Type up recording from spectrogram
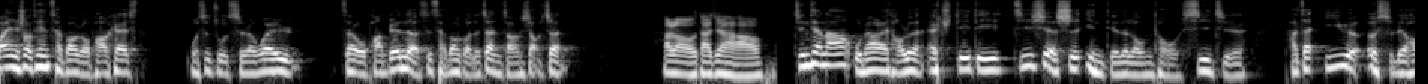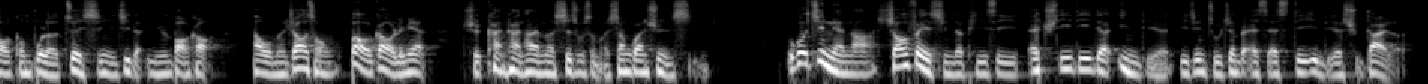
欢迎收听财报狗 Podcast，我是主持人威宇，在我旁边的是财报狗的站长小郑。Hello，大家好。今天呢，我们要来讨论 HDD 机械式硬碟的龙头希捷，它在一月二十六号公布了最新一季的营运报告。那我们就要从报告里面去看看它有没有释出什么相关讯息。不过近年呢，消费型的 PC HDD 的硬碟已经逐渐被 SSD 硬碟取代了。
